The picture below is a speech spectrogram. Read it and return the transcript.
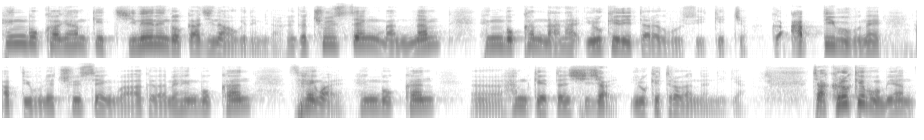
행복하게 함께 지내는 것까지 나오게 됩니다. 그러니까 출생, 만남, 행복한 나날 이렇게 돼 있다라고 볼 수 있겠죠. 그 앞뒤 부분에 앞뒤 부분에 출생과 그다음에 행복한 생활, 행복한 어, 함께했던 시절 이렇게 들어간다는 얘기야. 자 그렇게 보면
